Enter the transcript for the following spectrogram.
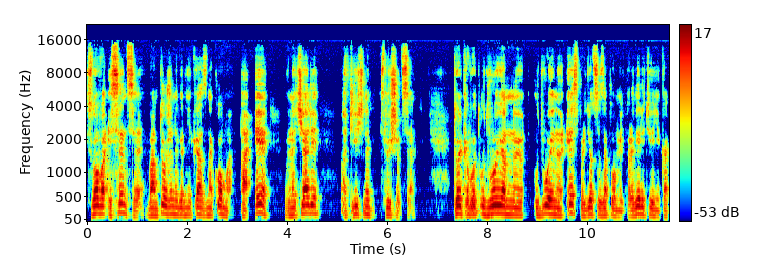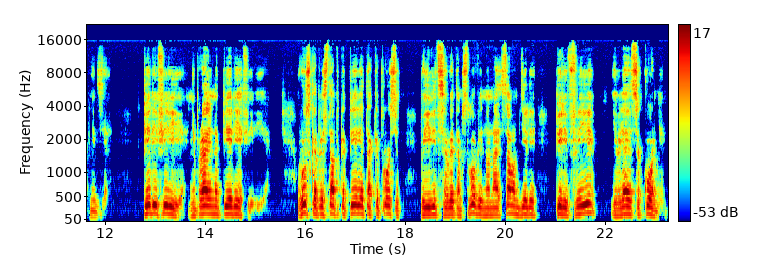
Слово «эссенция» вам тоже наверняка знакомо, а «э» в начале отлично слышится. Только вот удвоенную, удвоенную «с» придется запомнить, проверить ее никак нельзя. Периферия. Неправильно периферия. Русская приставка «перия» так и просит появиться в этом слове, но на самом деле периферия является корнем.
